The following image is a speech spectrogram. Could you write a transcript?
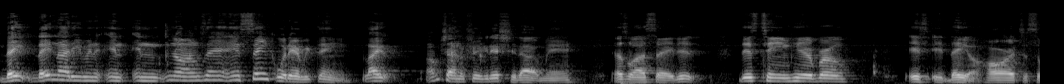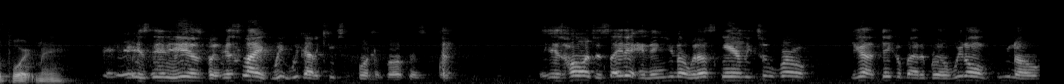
They they not even in in you know what I'm saying in sync with everything. Like I'm trying to figure this shit out, man. That's why I say this this team here, bro. It's it, they are hard to support, man. it's, it is, but it's like we, we got to keep supporting it, bro, because it's hard to say that. And then, you know, what else scaring me too, bro? You got to think about it, bro. We don't, you know,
